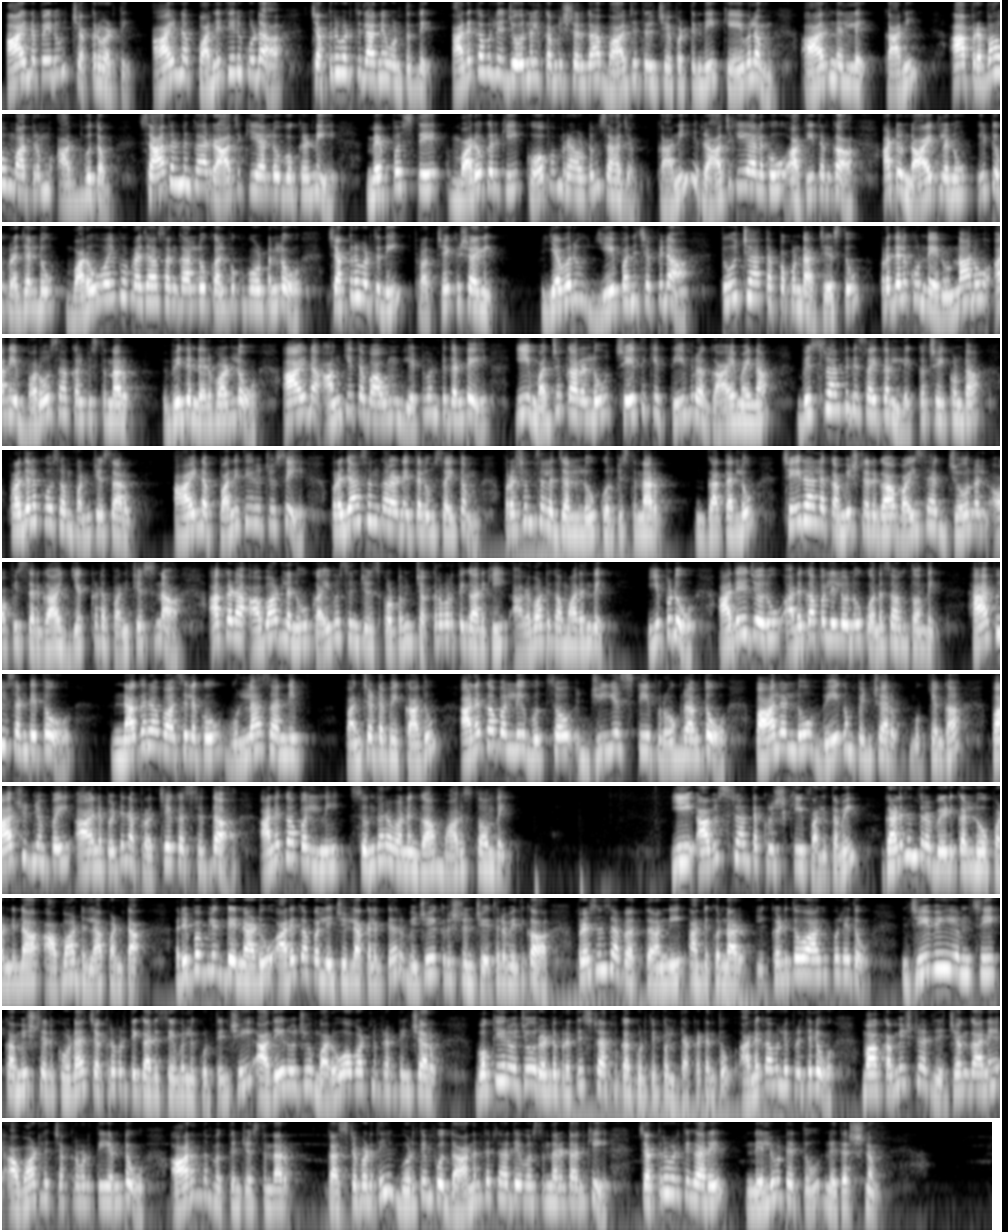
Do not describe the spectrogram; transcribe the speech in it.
ఆయన పేరు చక్రవర్తి. ఆయన పనితీరు కూడా చక్రవర్తిలానే ఉంటుంది. అనకవల్లి జోనల్ కమిషనర్గా బాధ్యతలు చేపట్టింది కేవలం ఆరు నెలలే. కానీ ఆ ప్రభావం మాత్రం అద్భుతం. సాధారణంగా రాజకీయాల్లో ఒకరిని మెప్పొస్తే మరొకరికి కోపం రావటం సహజం. కానీ రాజకీయాలకు అతీతంగా అటు నాయకులను ఇటు ప్రజలను మరోవైపు ప్రజా సంఘాల్లో కలుపుకుపోవటంలో చక్రవర్తిది ప్రత్యేక శైలి. ఎవరు ఏ పని చెప్పినా తూచా తప్పకుండా చేస్తూ ప్రజలకు నేనున్నాను అనే భరోసా కల్పిస్తున్నారు. విధి నిర్వహణలో ఆయన అంకిత భావం ఎటువంటిదంటే ఈ మధ్యకాలంలో చేతికి తీవ్ర గాయమైన విశ్రాంతిని సైతం లెక్క చేయకుండా ప్రజల కోసం పనిచేశారు. ఆయన పనితీరు చూసి ప్రజాసంఘాల నేతలు సైతం ప్రశంసల జల్లు కురిపిస్తున్నారు. గతంలో చీరాల కమిషనర్గా వైజాగ్ జోనల్ ఆఫీసర్గా ఎక్కడ పనిచేసినా అక్కడ అవార్డులను కైవసం చేసుకోవటం చక్రవర్తి గారికి అలవాటుగా మారింది. ఇప్పుడు అదే జోరు అనకాపల్లిలోనూ కొనసాగుతోంది. హ్యాపీ సండేతో నగరవాసులకు ఉల్లాసాన్ని పంచటమే కాదు అనకాపల్లి ఉత్సవ్ జీఎస్టీ ప్రోగ్రాంతో పాలనలో వేగం పెంచారు. ముఖ్యంగా పారిశుధ్యంపై ఆయన పెట్టిన ప్రత్యేక శ్రద్ధ అనకాపల్లిని సుందరవనంగా మారుస్తోంది. ఈ అవిశ్రాంత కృషికి ఫలితమే గణతంత్ర వేడుకల్లో పండిన అవార్డుల పంట. రిపబ్లిక్ డే నాడు అనకాపల్లి జిల్లా కలెక్టర్ విజయకృష్ణన్ చేతుల మీదుగా ప్రశంసాపత్రాన్ని అందుకున్నారు. ఇక్కడితో ఆగిపోలేదు. జీవీఎంసీ కమిషనర్ కూడా చక్రవర్తి గారి సేవలను గుర్తించి అదే రోజు మరో అవార్డును ప్రకటించారు. ఒకే రోజు రెండు ప్రతిష్టాత్మక గుర్తింపులు దక్కడంతో అనకాపల్లి ప్రజలు మా కమిషనర్ నిజంగానే అవార్డుల చక్రవర్తి అంటూ ఆనందం వ్యక్తం చేస్తున్నారు. కష్టపడితే గుర్తింపు దానంతటాదే వస్తుందనటానికి చక్రవర్తి గారే నిలువుటెత్తు నిదర్శనం.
